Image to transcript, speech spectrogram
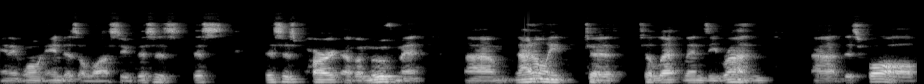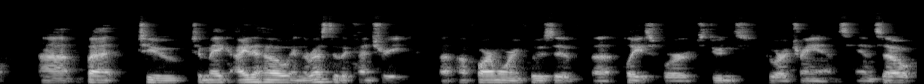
and it won't end as a lawsuit. This is this this is part of a movement, um, not only to to let Lindsay run uh, this fall, uh, but to to make Idaho and the rest of the country a, a far more inclusive uh, place for students who are trans. And so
